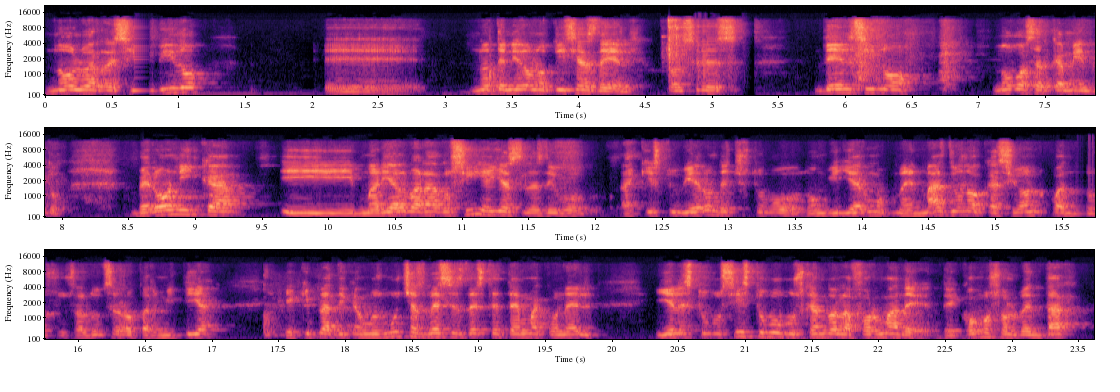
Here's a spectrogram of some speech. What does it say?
No lo he recibido. Eh, no he tenido noticias de él. Entonces, de él sí no, hubo acercamiento. Verónica y María Alvarado, sí, ellas les digo, aquí estuvieron. De hecho, estuvo don Guillermo en más de una ocasión cuando su salud se lo permitía. Y aquí platicamos muchas veces de este tema con él y él estuvo, sí estuvo buscando la forma de, de cómo solventar,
